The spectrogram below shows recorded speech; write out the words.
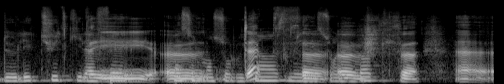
de l'étude qu'il a fait, pas uh, seulement sur Louis XV, mais sur l'époque. Uh,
